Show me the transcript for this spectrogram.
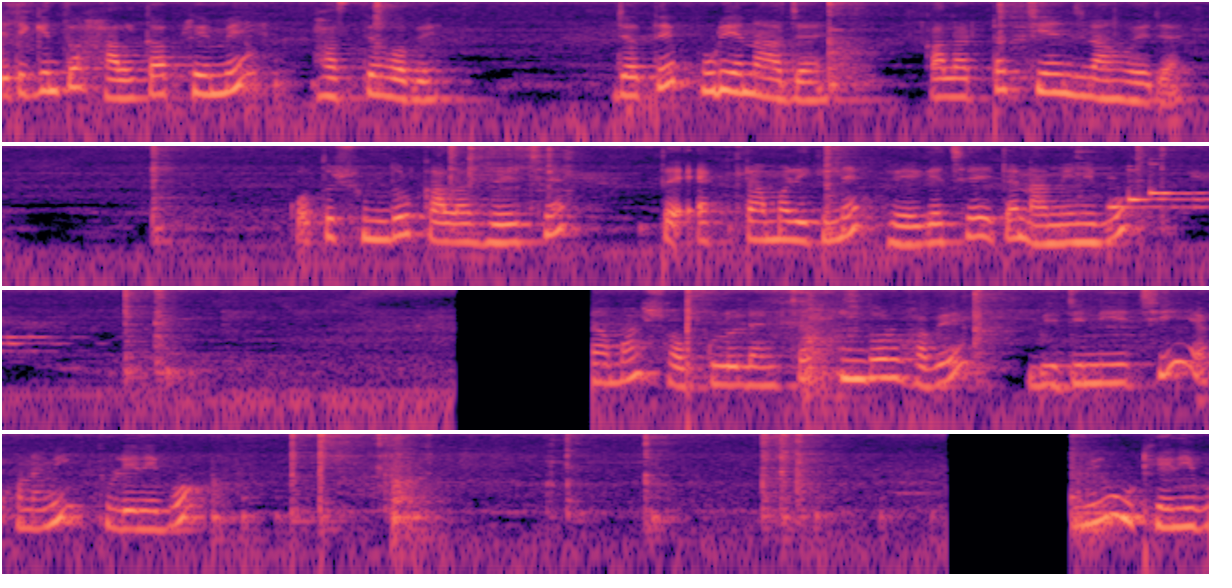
এটা কিন্তু হালকা ফ্লেমে ভাজতে হবে, যাতে পুড়ে না যায় কালারটা চেঞ্জ না হয়ে যায়। কত সুন্দর কালার হয়েছে। তো একটা আমার এখানে হয়ে গেছে, এটা নামিয়ে নেব। আমার সবগুলো ল্যাংচা সুন্দরভাবে ভেজে নিয়েছি, এখন আমি তুলে নেব। আমি উঠিয়ে নিব।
